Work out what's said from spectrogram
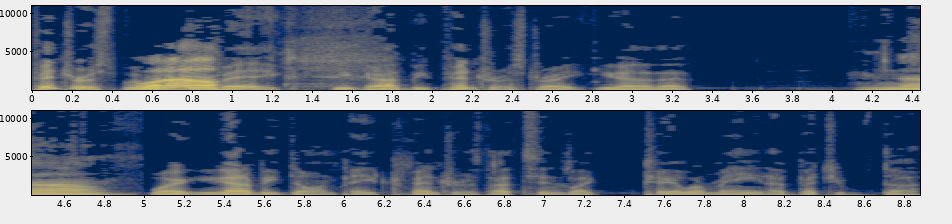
Pinterest would well- be big. You got to be Pinterest, right? You got that. no. Well, you got to be doing Pinterest. That seems like tailor made. I bet you the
